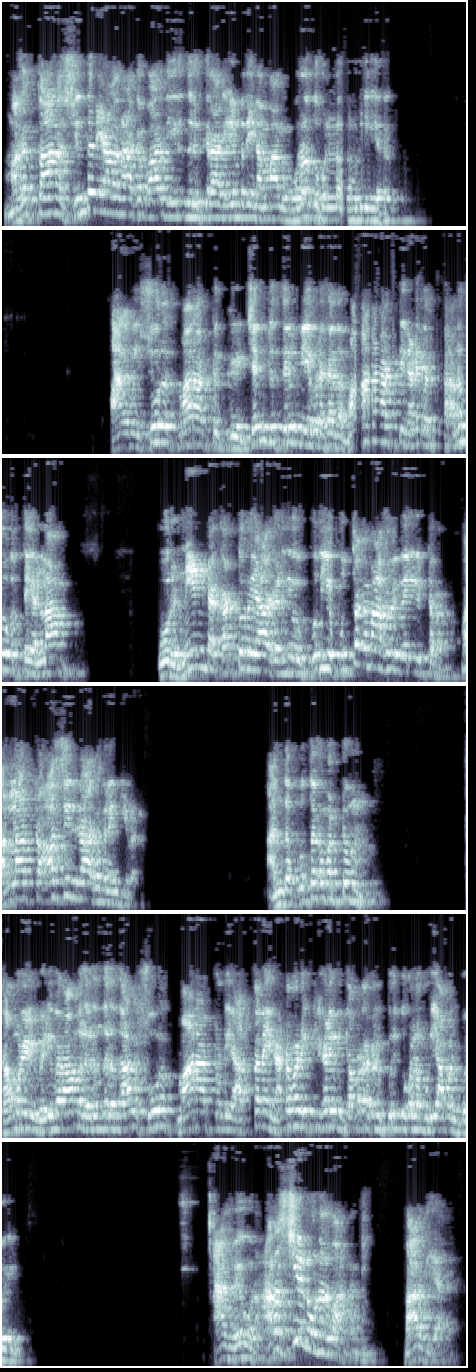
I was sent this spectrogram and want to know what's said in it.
மகத்தான சிந்தனையாளனாக பாரதி இருந்திருக்கிறார் என்பதை நம்மால் உணர்ந்து கொள்ள முடிகிறது. ஆகவே சூரத் மாநாட்டுக்கு சென்று திரும்பிய பிறகு அந்த மாநாட்டில் நடைபெற்ற அனுபவத்தை எல்லாம் ஒரு நீண்ட கட்டுரையாக எழுதி ஒரு புதிய புத்தகமாகவே வெளியிட்டவர் வரலாற்று ஆசிரியராக விளங்கியவர். அந்த புத்தகம் மட்டும் தமிழில் வெளிவராமல் இருந்திருந்தால் சூரத் மாநாட்டுடைய அத்தனை நடவடிக்கைகளையும் தமிழர்கள் புரிந்து கொள்ள முடியாமல் போயிடும். ஆகவே ஒரு அரசியல் உணர்வாக பாரதியார்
